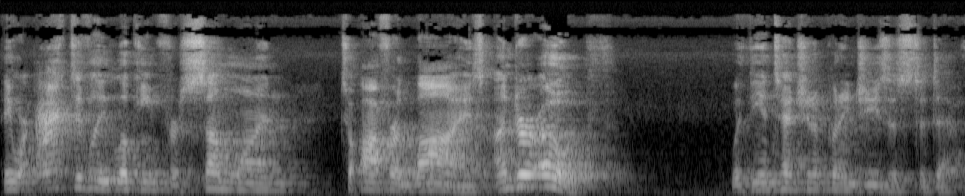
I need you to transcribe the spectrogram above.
They were actively looking for someone to offer lies under oath with the intention of putting Jesus to death.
